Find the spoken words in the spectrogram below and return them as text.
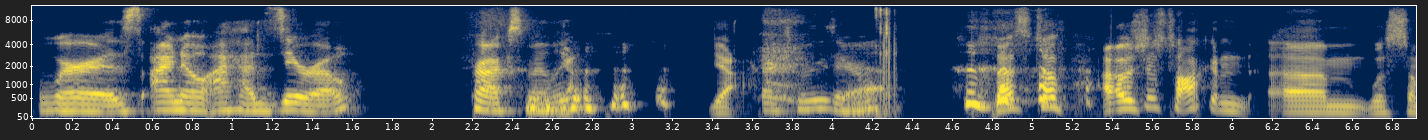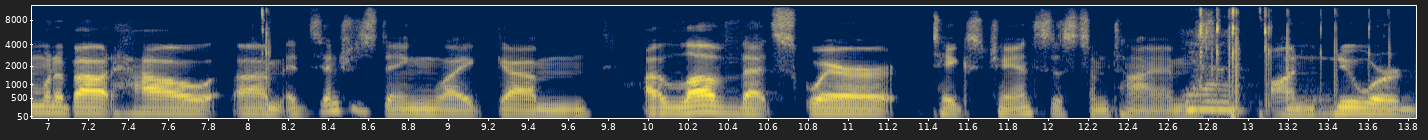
whereas I know I had zero, approximately. Yeah. approximately zero. Yeah. That's tough. I was just talking um, with someone about how um, it's interesting. Like, um, I love that Square takes chances sometimes Yeah. on newer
